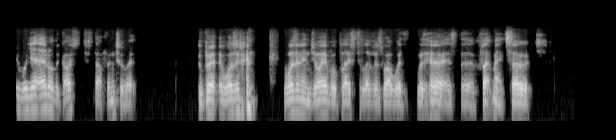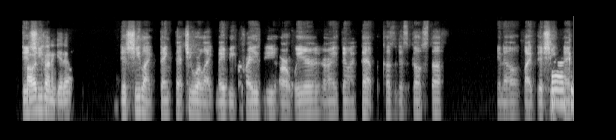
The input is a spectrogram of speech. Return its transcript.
well yeah add all the ghost stuff into it but it wasn't it wasn't an enjoyable place to live as well with with her as the flatmate so Did i was she trying to get out did she like think that you were like maybe crazy or weird or anything like that because of this ghost stuff? You know, like did she Uh, think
